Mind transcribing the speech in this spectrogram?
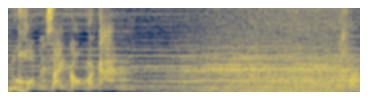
หนูขอไปใส่กล่องละกัน ค่ะ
